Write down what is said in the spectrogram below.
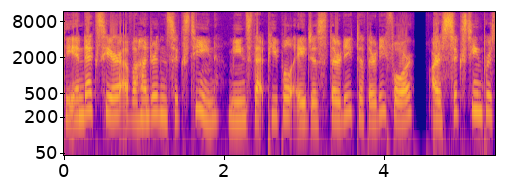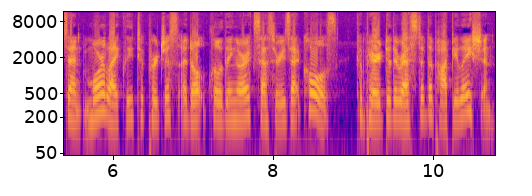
The index here of 116 means that people ages 30 to 34 are 16% more likely to purchase adult clothing or accessories at Kohl's compared to the rest of the population.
